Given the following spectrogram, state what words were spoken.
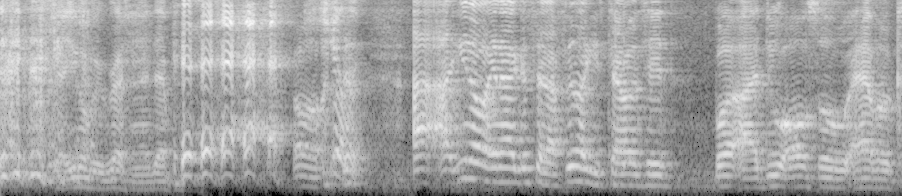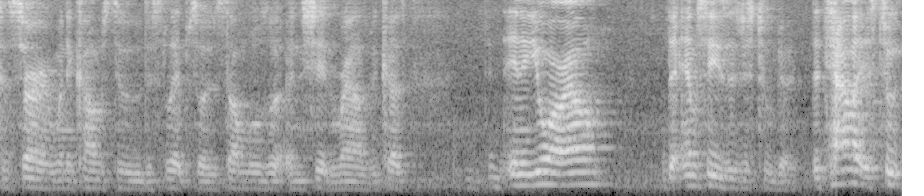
Yeah, you're gonna be regressing at that point. Uh, Chilling. I, I, you know, and like I said, I feel like he's talented, but I do also have a concern when it comes to the slips or the stumbles and shit in rounds because in the URL, the MCs is just too good. The talent is too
